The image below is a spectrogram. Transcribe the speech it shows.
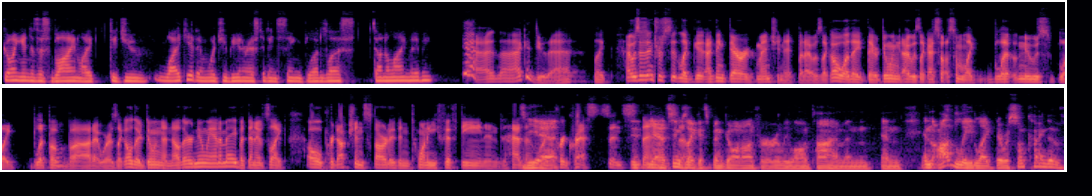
going into this blind, like, did you like it, and would you be interested in seeing Bloodlust down the line, maybe? Yeah, I, I could do that. Like, I was interested. Like, I think Derek mentioned it, but I was like, oh, well, they they're doing. I was like, I saw some like blip news like blip mm. about it, where it's like, oh, they're doing another new anime, but then it's like, oh, production started in 2015 and hasn't Yeah. like progressed since It- then. yeah, it seems like it's been going on for a really long time, and and and oddly, like there was some kind of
